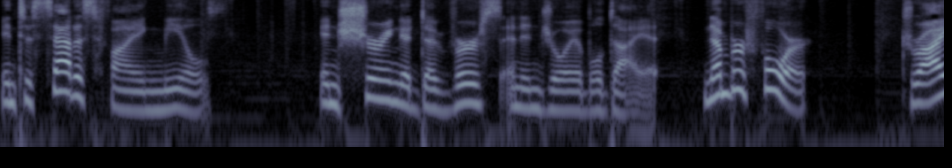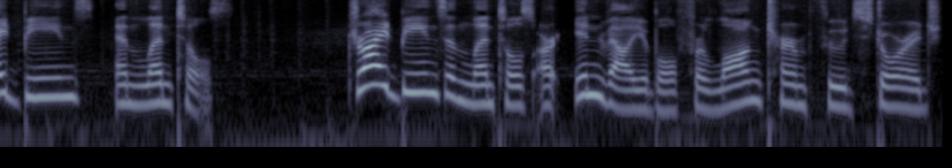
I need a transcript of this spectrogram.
into satisfying meals, ensuring a diverse and enjoyable diet. Number four, dried beans and lentils. Dried beans and lentils are invaluable for long term food storage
